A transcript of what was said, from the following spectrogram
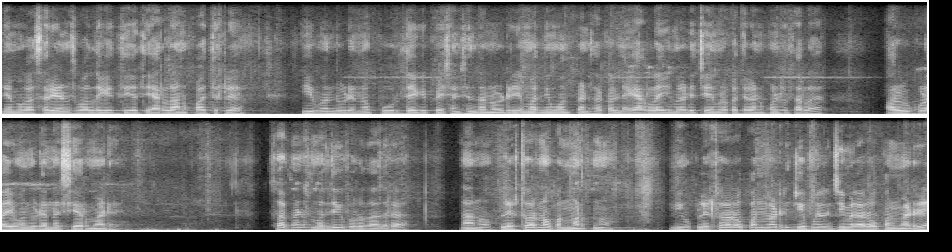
ನಿಮ್ಗೆ ಸರಿ ಅನ್ಸ್ವಲ್ದಾಗೈತಿ ಅಂತ ಯಾರೆಲ್ಲ ಅನ್ಕೋತಿರ್ಲಿ. ಈ ಒಂದು ವಿಡಿಯೋನ ಪೂರ್ತಿಯಾಗಿ ಪೇಷನ್ಸಿಂದ ನೋಡಿರಿ. ಮತ್ತು ನೀವು ಒಂದು ಫ್ರೆಂಡ್ಸ್ ಹಾಕಲ್ನಾಗ ಯಾರೆಲ್ಲ ಇಮೇಲ್ ಐ ಡಿ ಚೇಂಜ್ ಮಾಡ್ಕೊತೇಳಿ ಅನ್ಕೊಂಡಿರ್ತಾರಲ್ಲ, ಅವ್ರಿಗೂ ಕೂಡ ಈ ಒಂದು ವಿಡಿಯೋನ ಶೇರ್ ಮಾಡಿರಿ. ಸೊ ಫ್ರೆಂಡ್ಸ್ ಮೊದಲಿಗೆ ಬರೋದಾದ್ರೆ ನಾನು ಪ್ಲೇಸ್ಟೋರ್ನ ಓಪನ್ ಮಾಡ್ತೀನಿ. ನೀವು ಪ್ಲೇಸ್ಟೋರ್ ಓಪನ್ ಮಾಡಿರಿ ಜಿಮೇಲ್ ಜಿಮೇಲಾರ ಓಪನ್ ಮಾಡಿರಿ.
